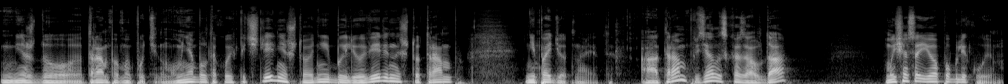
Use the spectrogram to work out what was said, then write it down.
между Трампом и Путиным. У меня было такое впечатление, что они были уверены, что Трамп не пойдет на это. А Трамп взял и сказал, да, мы сейчас ее опубликуем.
